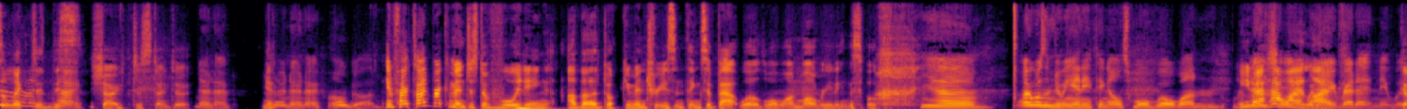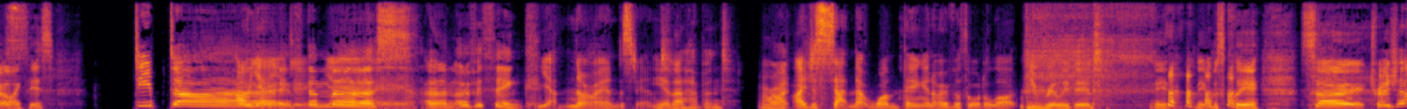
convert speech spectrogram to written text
selected this No. show. Just don't do it. No, no. Yeah. No, no, no. Oh, God. In fact, I'd recommend just avoiding other documentaries and things about World War One while reading this book. Yeah. I wasn't doing anything else World War One. You know how I like I read it and it was Go like this. Deep dive. Oh, yeah, you do. Yeah, yeah, yeah, Immerse and overthink. Yeah, no, I understand. Yeah, that happened. All right. I just sat in that one thing and overthought a lot. You really did. It, it was clear. So, treasure,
